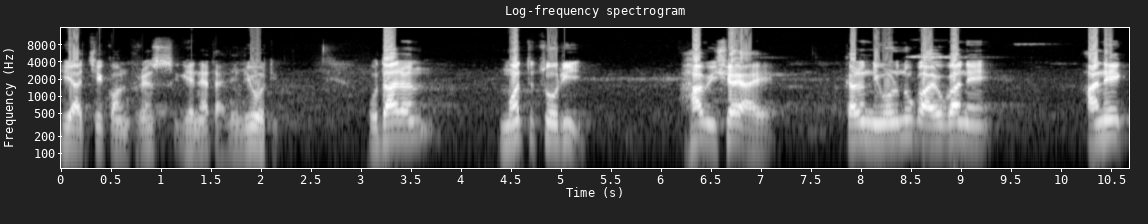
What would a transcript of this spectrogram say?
ही आजची कॉन्फरन्स घेण्यात आलेली होती. उदाहरण मतचोरी हा विषय आहे कारण निवडणूक आयोगाने अनेक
